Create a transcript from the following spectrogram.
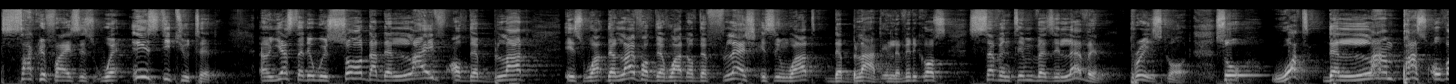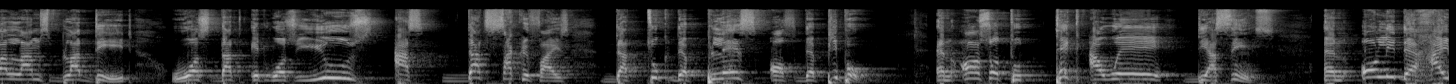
sacrifices were instituted. And yesterday we saw that the life of the blood is what the life of the what of the flesh is in what? The blood. In Leviticus 17 verse 11 praise God. So what the lamb Passover lamb's blood did was that it was used as that sacrifice that took the place of the people and also to take away their sins. And only the high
